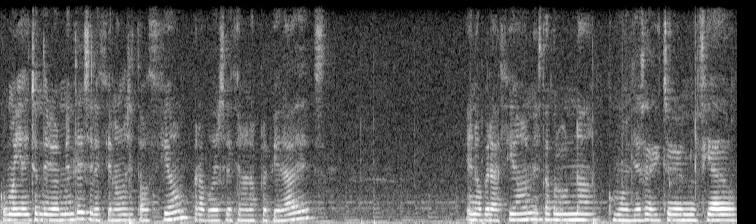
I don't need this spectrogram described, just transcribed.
Como ya he dicho anteriormente, seleccionamos esta opción para poder seleccionar las propiedades. En operación, esta columna, como ya se ha dicho el enunciado,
